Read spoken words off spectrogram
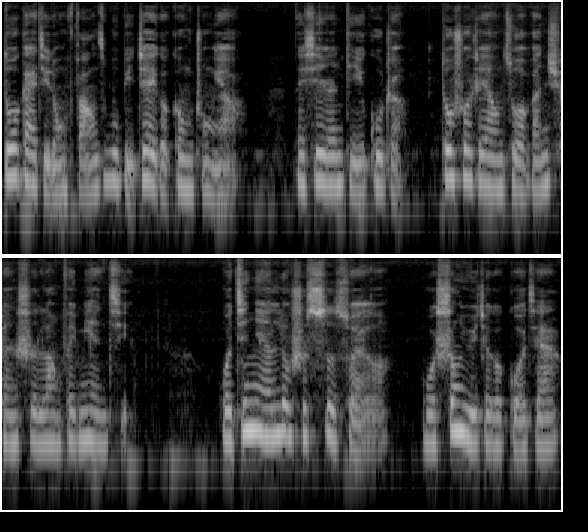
多盖几栋房子不比这个更重要？那些人嘀咕着，都说这样做完全是浪费面积。我今年六十四岁了，我生于这个国家。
